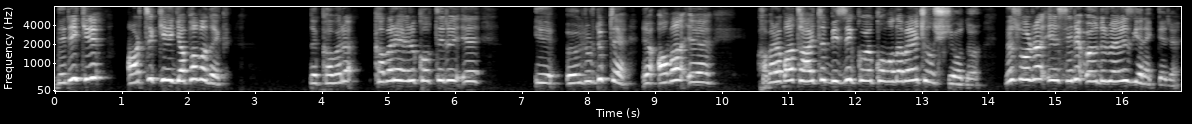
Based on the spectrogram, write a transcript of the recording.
dedi ki artık ki yapamadık. De kamera kamera helikopteri e, e, öldürdük de e, ama e, kameraman Titan bizi ko- kovalamaya çalışıyordu. Ve sonra e, seni öldürmemiz gerek.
